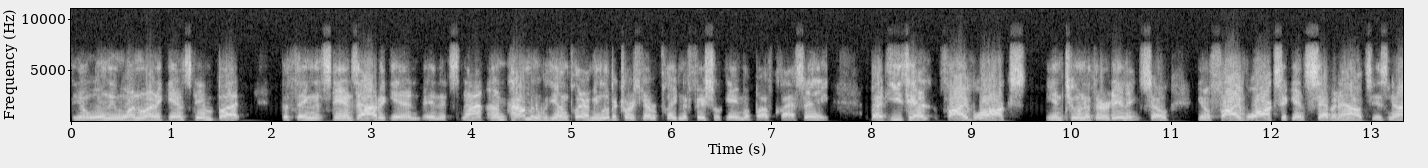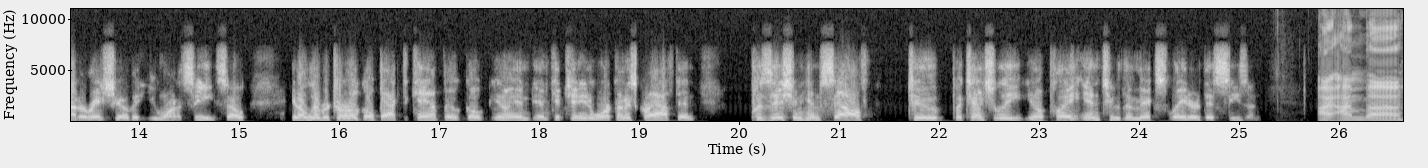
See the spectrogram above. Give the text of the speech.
you know only one run against him, but the thing that stands out again, and it's not uncommon with young players. I mean, Liberatore's never played an official game above Class A, but he's had five walks in two and a third innings. So, you know, five walks against seven outs is not a ratio that you want to see. So, you know, Liberatore will go back to camp, he'll go, you know, and, and continue to work on his craft and position himself to potentially, you know, play into the mix later this season. I, I'm, uh,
